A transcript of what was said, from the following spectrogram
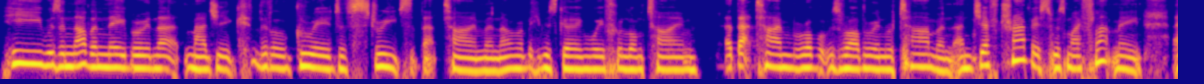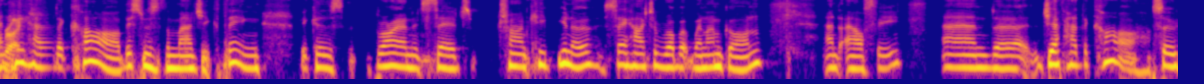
he was another neighbor in that magic little grid of streets at that time. And I remember he was going away for a long time. At that time, Robert was rather in retirement, and Geoff Travis was my flatmate, and he had a car. This was the magic thing because Brian had said, try and keep, you know, say hi to Robert when I'm gone and Alfie. And uh, Geoff had the car. So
